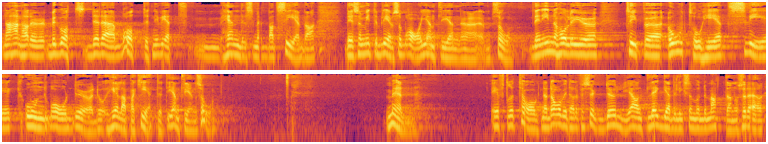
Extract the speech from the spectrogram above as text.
när han hade begått det där brottet, ni vet mm, händelsen med Batseba. Det som inte blev så bra egentligen. Eh, så. Den innehåller ju typ eh, otrohet, svek, ond, bråd, död och hela paketet egentligen så. Men efter ett tag när David hade försökt dölja allt, lägga det liksom under mattan och sådär,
